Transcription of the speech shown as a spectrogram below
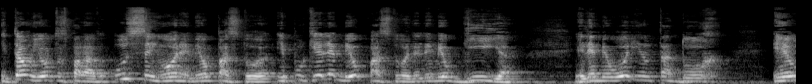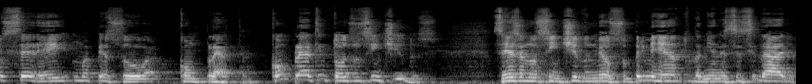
Então, em outras palavras, o Senhor é meu pastor, e porque Ele é meu pastor, Ele é meu guia, Ele é meu orientador, eu serei uma pessoa completa. Completa em todos os sentidos. Seja no sentido do meu suprimento, da minha necessidade,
